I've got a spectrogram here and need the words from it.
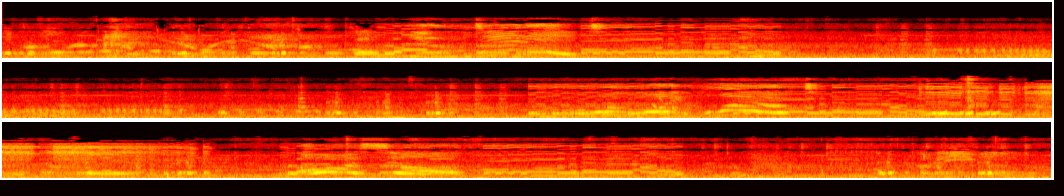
Political view. Political, friend.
